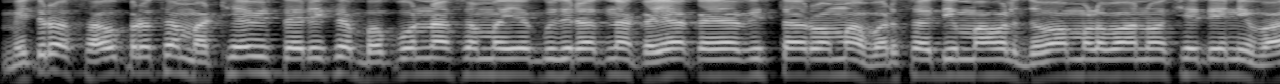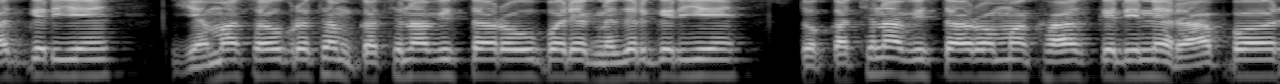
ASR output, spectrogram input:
મિત્રો, સૌપ્રથમ અઠ્યાવીસ તારીખે બપોરના સમયે ગુજરાતના કયા કયા વિસ્તારોમાં વરસાદી માહોલ જોવા મળવાનો છે તેની વાત કરીએ. જેમાં સૌપ્રથમ કચ્છના વિસ્તારો ઉપર એક નજર કરીએ તો કચ્છના વિસ્તારોમાં ખાસ કરીને રાપર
